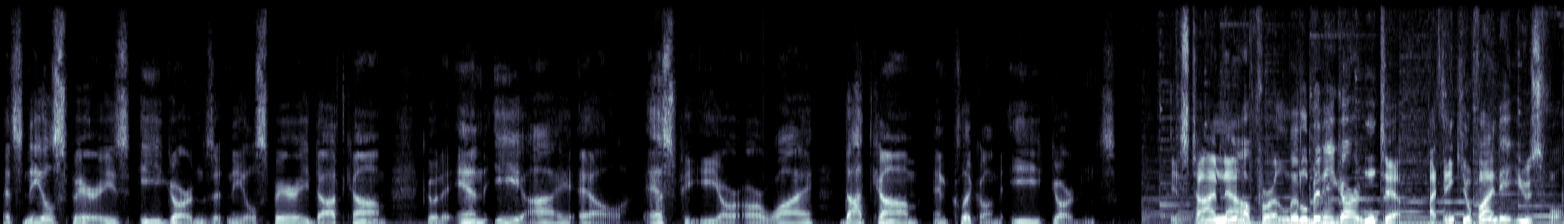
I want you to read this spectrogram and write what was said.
That's Neil Sperry's eGardens at neilsperry.com. Go to n e i l s p e r r y dot com and click on eGardens. It's time now for a little bitty garden tip. I think you'll find it useful.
